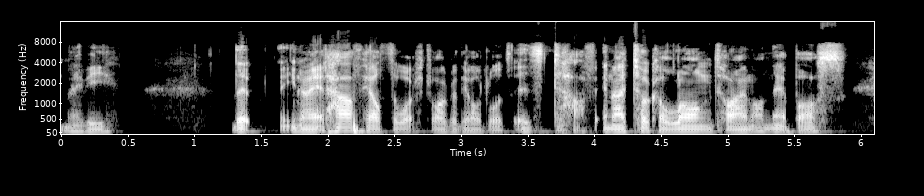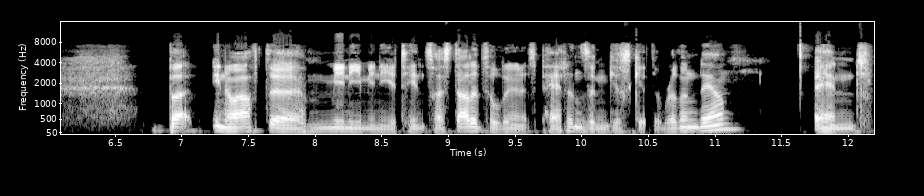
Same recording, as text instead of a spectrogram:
maybe that you know at half health the watchdog of the old lords is tough, and I took a long time on that boss. But you know, after many many attempts, I started to learn its patterns and just get the rhythm down, and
